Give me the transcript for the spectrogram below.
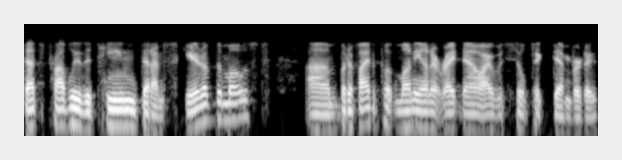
that's probably the team that I'm scared of the most. Um, but if I had to put money on it right now, I would still pick Denver to,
